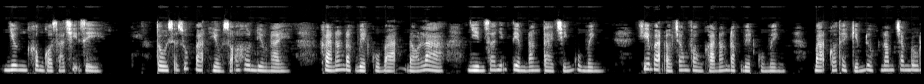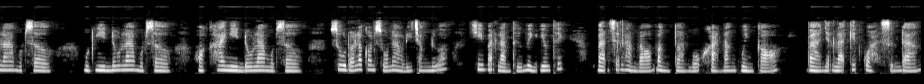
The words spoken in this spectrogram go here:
nhưng không có giá trị gì. Tôi sẽ giúp bạn hiểu rõ hơn điều này. Khả năng đặc biệt của bạn đó là nhìn ra những tiềm năng tài chính của mình. Khi bạn ở trong vòng khả năng đặc biệt của mình, bạn có thể kiếm được 500 đô la một giờ, 1.000 đô la một giờ hoặc 2.000 đô la một giờ. Dù đó là con số nào đi chăng nữa, khi bạn làm thứ mình yêu thích, bạn sẽ làm nó bằng toàn bộ khả năng mình có và nhận lại kết quả xứng đáng.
